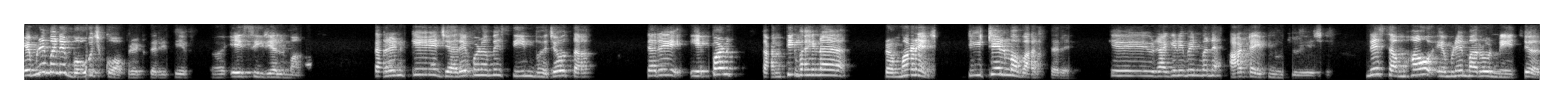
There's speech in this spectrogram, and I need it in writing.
એમણે મને બહુ જ કોઓપરેટ કરી હતી એ સિરિયલમાં. કારણ કે જ્યારે પણ અમે સીન ભજવતા, ત્યારે એ પણ કાંતિભાઈના પ્રમાણે જ ડિટેલમાં વાત કરે કે, રાગિણીબેન, મને આ ટાઈપનું જોઈએ છે. ને સમહાવ એમણે મારો નેચર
